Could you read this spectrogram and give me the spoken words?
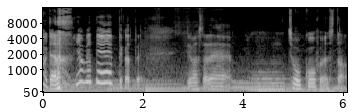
ーみたいな。やめてーってかって言ってましたね。うん、超興奮した。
